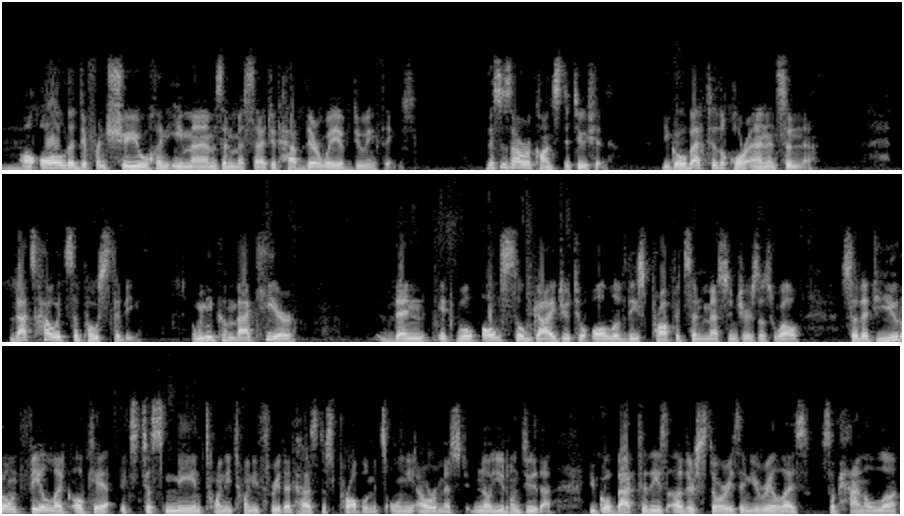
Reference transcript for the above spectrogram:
mm. all the different shuyukh and imams and masajid have their way of doing things. This is our constitution. You go back to the Quran and Sunnah. That's how it's supposed to be. And when you come back here, then it will also guide you to all of these prophets and messengers as well so that you don't feel like okay it's just me in 2023 that has this problem. It's only our message. No you don't do that. You go back to these other stories and you realize subhanallah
